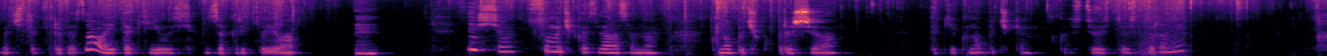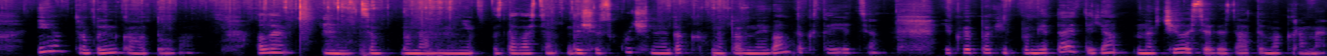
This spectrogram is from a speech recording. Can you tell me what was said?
Бачите, прив'язала і так її ось закріпила. І все, сумочка зв'язана. Кнопочку пришила. Такі кнопочки з цієї, з цієї сторони. І торбинка готова. Але це вона мені здалася дещо скучною, так, напевно, і вам так стається. Як ви пам'ятаєте, я навчилася в'язати макраме.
